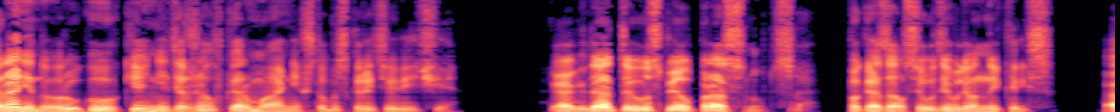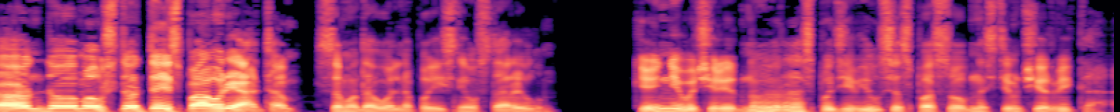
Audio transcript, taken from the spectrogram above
Раненую руку Кенни держал в кармане, чтобы скрыть увечье. «Когда ты успел проснуться?» — показался удивленный Крис. «Он думал, что ты спал рядом», — самодовольно пояснил старый лун. Кенни в очередной раз подивился способностям червяка.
